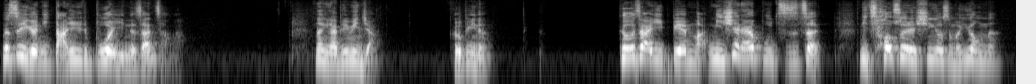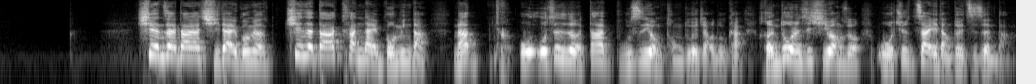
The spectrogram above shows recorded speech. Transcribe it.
那是一个你打进去就不会赢的战场啊。那你还拼命讲，何必呢？搁在一边嘛。你现在又不执政，你操碎了心有什么用呢？现在大家期待国民党，现在大家看待国民党，那我我甚至认为大家不是用统独的角度看，很多人是希望说，我就在野党对执政党。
